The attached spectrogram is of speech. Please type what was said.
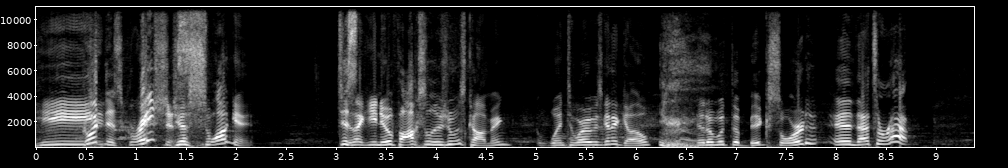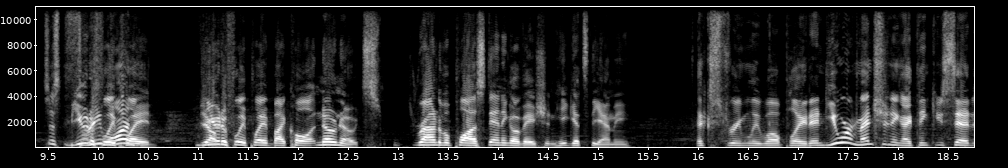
He Goodness gracious! just swung it. just Just like he knew Fox Illusion was coming, went to where he was going to go, hit him with the big sword, and that's a wrap. Just beautifully 3-1. played. Yeah. Beautifully played by Kola. No notes. Round of applause, standing ovation. He gets the Emmy. extremely well played. And you were mentioning, I think you said,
